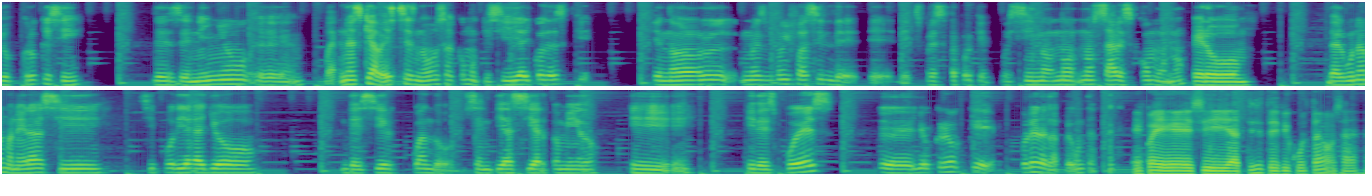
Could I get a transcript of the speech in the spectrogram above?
yo creo que sí. Desde niño, eh, bueno, es que a veces, ¿no? O sea, como que sí hay cosas que, que no, no es muy fácil de, de, expresar porque pues sí, no, no, no sabes cómo, ¿no? Pero de alguna manera sí, sí podía yo decir cuando sentía cierto miedo. Y, después, eh, yo creo que. ¿Cuál era la pregunta? Eh, pues, si a ti se te dificulta, o sea,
